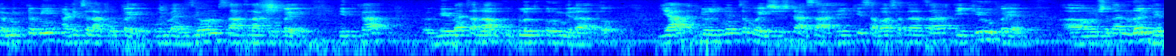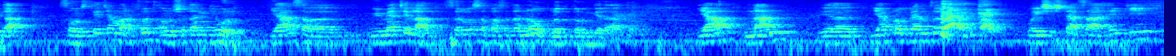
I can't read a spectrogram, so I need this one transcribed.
कमीत कमी अडीच लाख रुपये व मॅक्झिमम सात लाख रुपये इतका विम्याचा लाभ उपलब्ध करून दिला जातो. या योजनेचं वैशिष्ट्य असं आहे की सभासदाचा एकही रुपये अंशदान न घेता संस्थेच्या मार्फत अंशदान घेऊन या स विम्याचे लाभ सर्व सभासदांना उपलब्ध करून दिला जातो. या नान या- या प्रोग्रामचं वैशिष्ट्य असं आहे की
